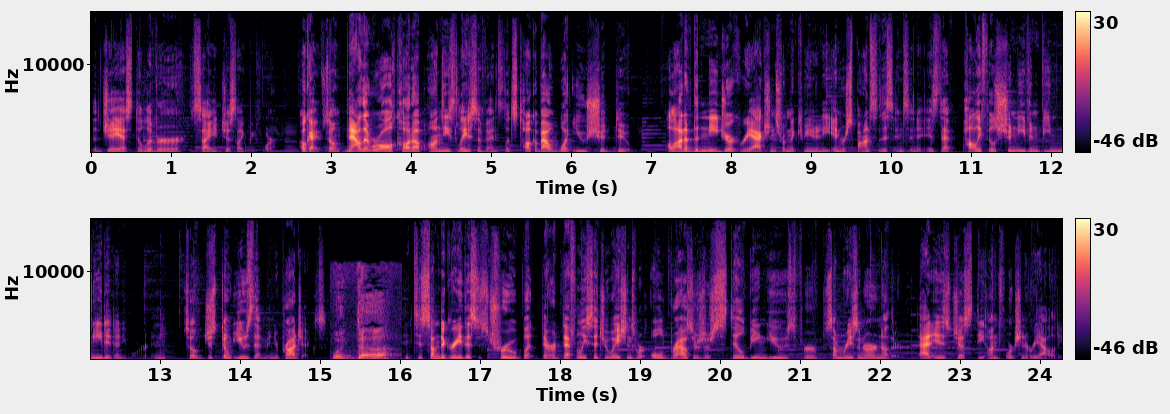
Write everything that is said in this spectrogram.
the jsDelivr site just like before. Okay, so now that we're all caught up on these latest events, let's talk about what you should do. A lot of the knee-jerk reactions from the community in response to this incident is that polyfills shouldn't even be needed anymore, and so just don't use them in your projects. Well, duh. And to some degree, this is true, but there are definitely situations where old browsers are still being used for some reason or another. That is just the unfortunate reality.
